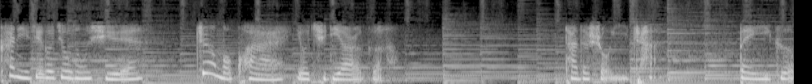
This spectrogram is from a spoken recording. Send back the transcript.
看你这个旧同学，这么快又娶第二个了。她的手一颤，被一个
